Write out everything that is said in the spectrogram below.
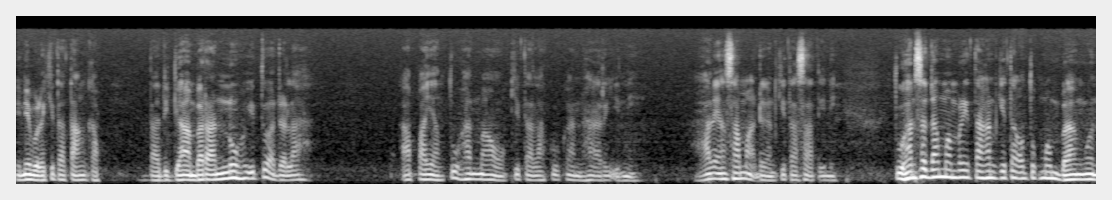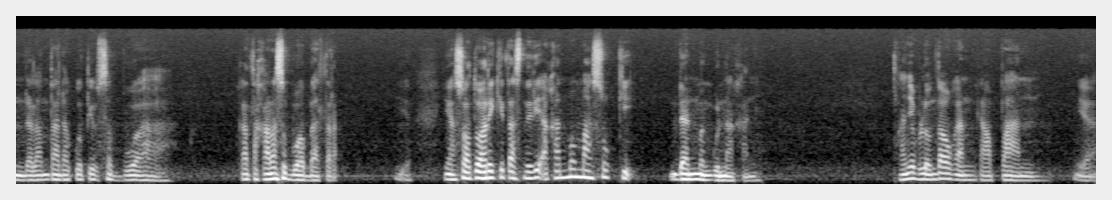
Ini boleh kita tangkap. Tadi gambaran Nuh itu adalah apa yang Tuhan mau kita lakukan hari ini. Hal yang sama dengan kita saat ini. Tuhan sedang memerintahkan kita untuk membangun dalam tanda kutip sebuah, katakanlah sebuah batra. Ya, yang suatu hari kita sendiri akan memasuki dan menggunakannya. Hanya belum tahu kan kapan, ya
